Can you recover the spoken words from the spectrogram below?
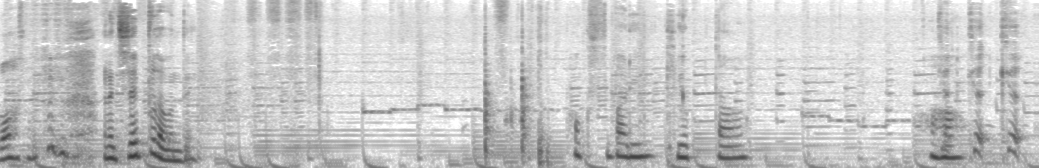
와, 근데 진짜 예쁘다 근데. 수발이 귀엽다. 큐, 큐, 큐.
